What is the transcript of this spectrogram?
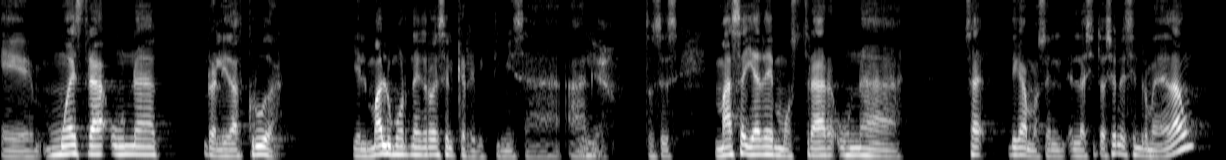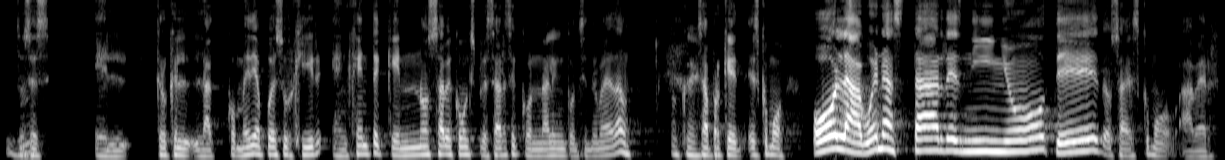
eh, muestra una realidad cruda. Y el mal humor negro es el que revictimiza a alguien. Entonces, más allá de mostrar una, o sea, digamos, en, la situación de síndrome de Down, entonces el, creo que la comedia puede surgir en gente que no sabe cómo expresarse con alguien con síndrome de Down. O sea, porque es como, hola, buenas tardes, niño. De, o sea, es como, a ver,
